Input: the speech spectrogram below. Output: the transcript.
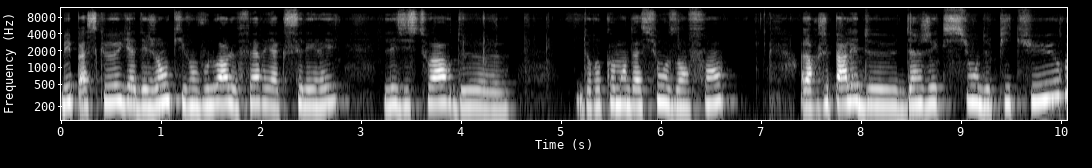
mais parce qu'il y a des gens qui vont vouloir le faire et accélérer les histoires de, de recommandations aux enfants alors, j'ai parlé d'injection, de, piqûres.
